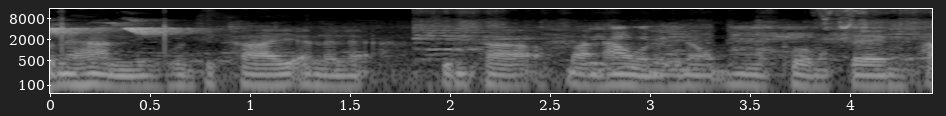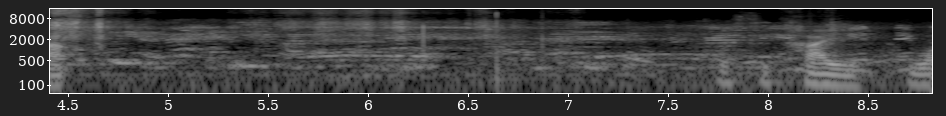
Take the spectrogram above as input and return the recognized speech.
ส่วนในอาหารนี่คนที่ขายอันนั้นแหละสินค้าบ้านเฮาเลยพี่น้องหมักถั่วหมักแตงผักก็สิไข่หว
